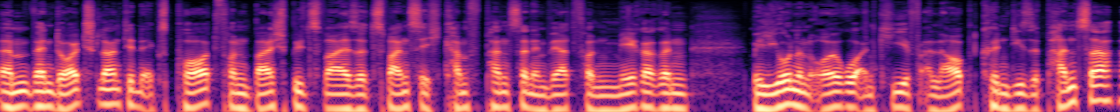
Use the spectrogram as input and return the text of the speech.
Ähm, wenn Deutschland den Export von beispielsweise 20 Kampfpanzern im Wert von mehreren Millionen Euro an Kiew erlaubt, können diese Panzer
